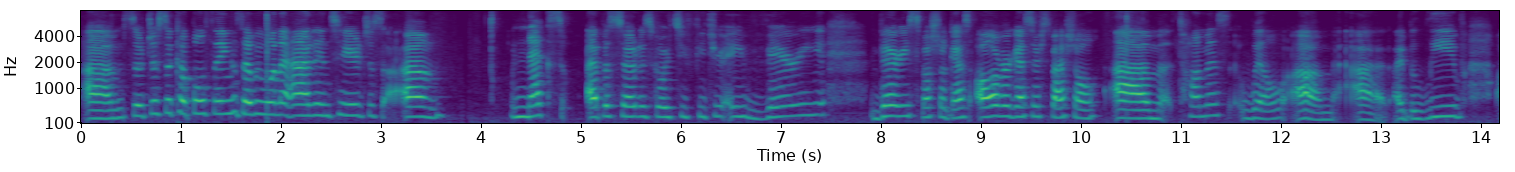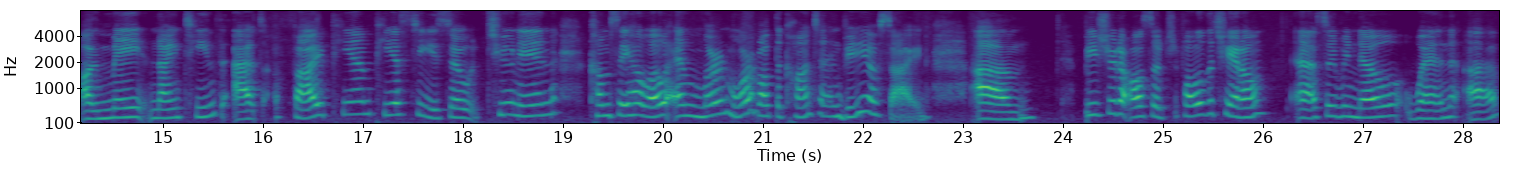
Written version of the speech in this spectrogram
Um, so just a couple things that we want to add into here. Just um, next episode is going to feature a very very special guest. All of our guests are special. Um, Thomas will, um, uh, I believe, on May 19th at 5 p.m. PST. So tune in, come say hello, and learn more about the content and video side. Um, be sure to also follow the channel uh, so we know when uh,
